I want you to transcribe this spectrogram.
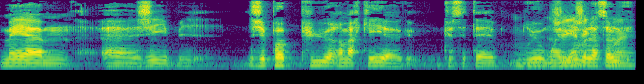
Mais j'ai, j'ai pas pu remarquer que c'était mieux ou moins bien. La seule,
